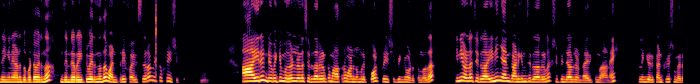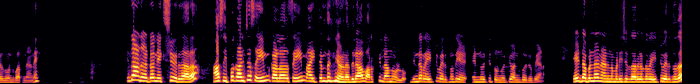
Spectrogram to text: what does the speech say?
ഇതിങ്ങനെയാണ് ദുപ്പട്ട വരുന്നത്. ഇതിന്റെ റേറ്റ് വരുന്നത് one three five zero with free shipping ആയിരം രൂപയ്ക്ക് മുകളിലുള്ള ചുരിദാറുകൾക്ക് മാത്രമാണ് നമ്മളിപ്പോൾ ഫ്രീ ഷിപ്പിംഗ് കൊടുക്കുന്നത്. ഇനിയുള്ള ചുരിദാർ ഇനി ഞാൻ കാണിക്കുന്ന ചുരിദാറുകൾ ഷിപ്പിംഗ് ചാർജ് ഉണ്ടായിരിക്കുന്നതാണേ. അല്ലെങ്കിൽ ഒരു കൺഫ്യൂഷൻ വരും അതുകൊണ്ട് പറഞ്ഞാണേ ഇതാണ് കേട്ടോ നെക്സ്റ്റ് ചുരിദാറ്. ആ ഇപ്പൊ കാണിച്ച സെയിം കളർ സെയിം ഐറ്റം തന്നെയാണ്. അതിൽ ആ വർക്ക് ഇല്ലാന്നേ ഉള്ളൂ ഇതിന്റെ റേറ്റ് വരുന്നത് എണ്ണൂറ്റി തൊണ്ണൂറ്റി ഒൻപത് രൂപയാണ്. എയ്റ്റ് ഡബിൾ നയൻ ആണ് നമ്മുടെ ഈ ചുരിദാറുകളുടെ റേറ്റ് വരുന്നത്.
